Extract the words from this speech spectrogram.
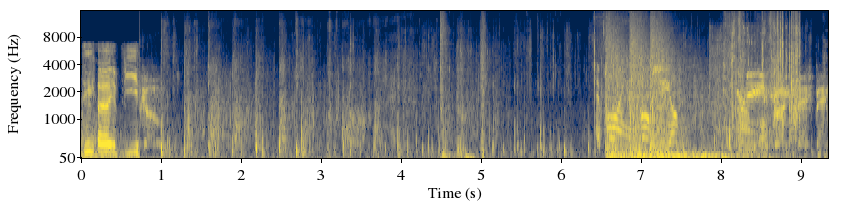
點解可以 B？Deploying a smoke shield. 三個 Throwing flashbang.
